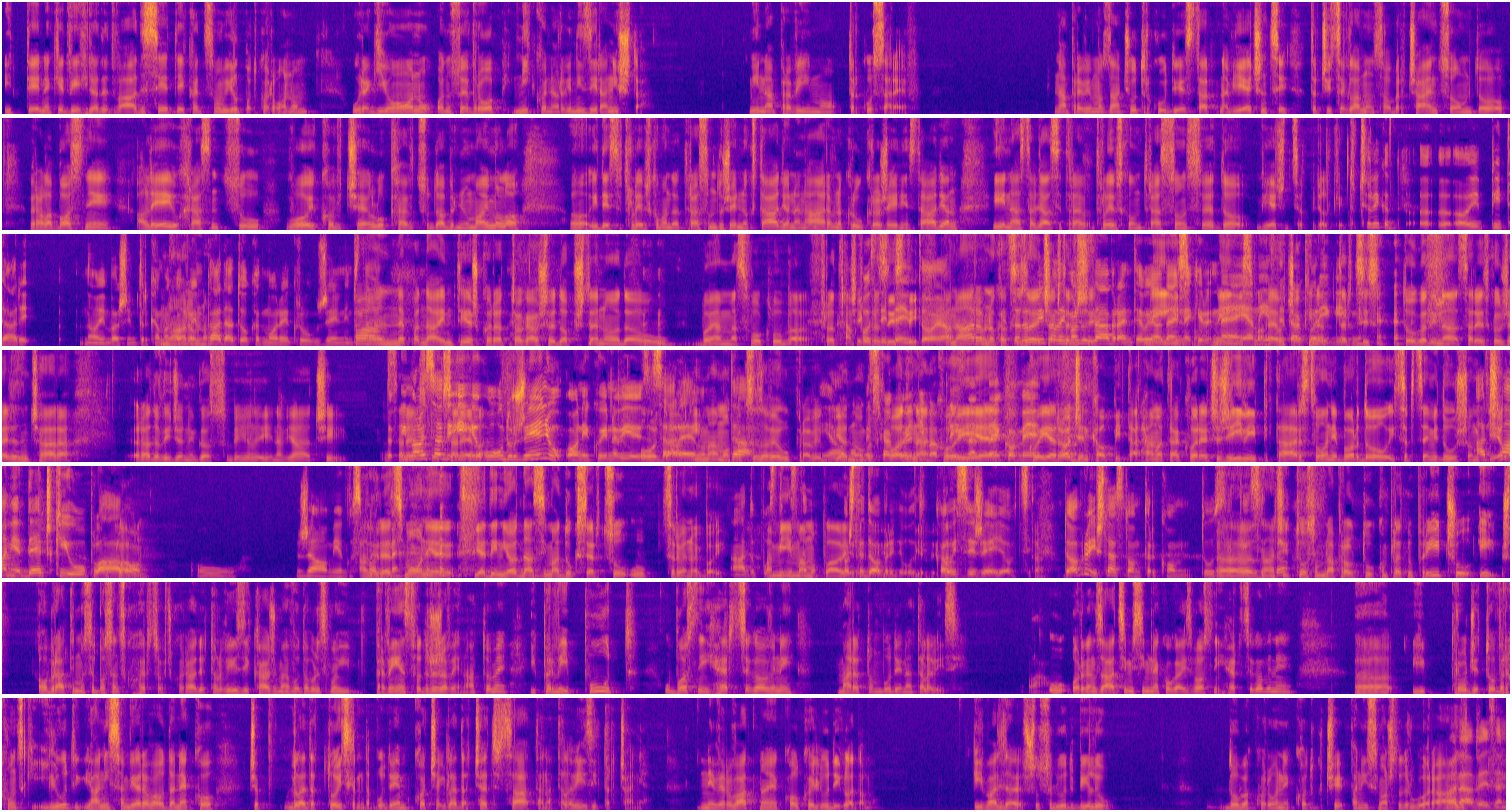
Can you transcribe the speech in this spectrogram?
I te neke 2020. kad smo bili pod koronom, u regionu, odnosno u Europi, niko ne organizira ništa. Mi napravimo trku u Sarajevu napravimo znači utrku gdje je start na vijećnici, trči se glavnom saobraćajnicom do Vrala Bosni, Aleju, Hrasnicu, Vojkoviće, Lukavicu, Dobrinju, Mojmulo, ide se Trolepskom onda trasom do Željnog stadiona, naravno krug kroz Željni stadion i nastavlja se tra, trasom sve do Vječnice otprilike. Čovjek, pitari na ovim vašim trkama? Kako im pada to kad moraju krug željnim Pa ne pada im teško rad toga što je dopušteno da u bojama svog kluba protiče kroz isti. To, ja. Pa naravno, kako se zove, čak što više... zabraniti, evo ja Nismo, ne, nismo. evo čak i na trci 100 godina Sarajevskog željezničara radoviđeni gost su bili navijači Imali sad i u udruženju oni koji navijaju za Sarajevo. Da, imamo, da. kako se zove, upravi jednog gospodina koji, je, koji je rođen kao pitar, hajmo tako reći, živi pitarstvo, on je bordo i srcem i dušom A A član je dečki u plavom. U plavom. Žao mi je gospodine. Ali recimo on je jedini od nas ima duksercu srcu u crvenoj boji. A, A mi imamo plavi. Pošto ste dobri ljudi, kao da. i svi željovci. Dobro, i šta s tom trkom? Tu si, e, znači, to. to smo napravili tu kompletnu priču i što obratimo se Bosansko-Hercegovačkoj televiziji, kažemo evo dobili smo i prvenstvo države na tome i prvi put u Bosni i Hercegovini maraton bude na televiziji. Wow. U organizaciji, mislim, nekoga iz Bosni i Hercegovine uh, i prođe to vrhunski. I ljudi, ja nisam vjerovao da neko će gledat to iskreno da budem, ko će gledat četiri sata na televiziji trčanje. Nevjerovatno je koliko je ljudi gledalo. I valjda što su ljudi bili u doba korone kod kuće pa nismo što drugo raditi. za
